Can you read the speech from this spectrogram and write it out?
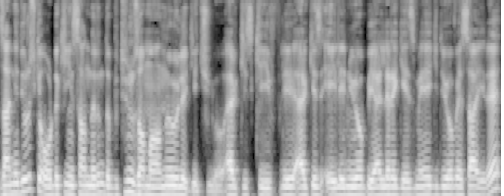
Zannediyoruz ki oradaki insanların da bütün zamanı öyle geçiyor. Herkes keyifli, herkes eğleniyor, bir yerlere gezmeye gidiyor vesaire.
